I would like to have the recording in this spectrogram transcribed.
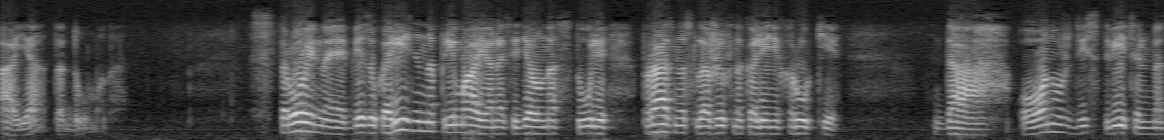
А я-то думала. Стройная, безукоризненно прямая, она сидела на стуле, праздно сложив на коленях руки. «Да, он уж действительно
